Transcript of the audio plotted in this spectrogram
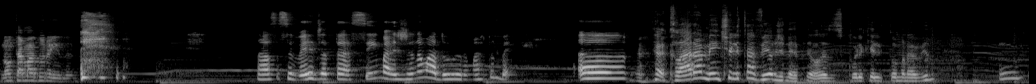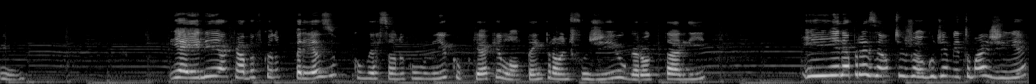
Não tá maduro ainda. Nossa, esse verde até assim, imagina maduro, mas tudo bem. Ah, Claramente ele tá verde, né? Pelas escolhas que ele toma na vida. Enfim. E aí ele acaba ficando preso, conversando com o Nico, porque é aquilo, não tem pra onde fugir, o garoto tá ali. E ele apresenta o jogo de mito-magia,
